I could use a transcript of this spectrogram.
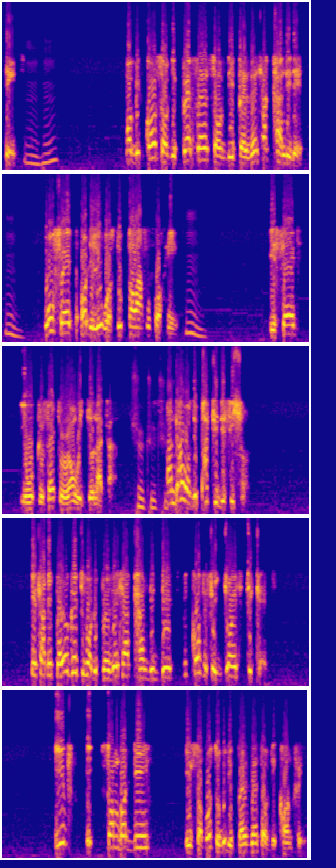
State. Mm-hmm. But because of the preference of the presidential candidate, Mm. who felt Odili was too powerful for him, Mm. he said he would prefer to run with Jonathan. True, true, true. And that was the party decision. It's at the prerogative of the presidential candidate because it's a joint ticket. If somebody is supposed to be the president of the country,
